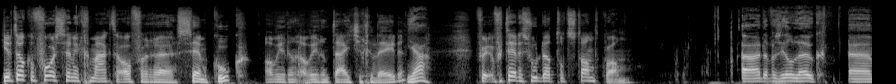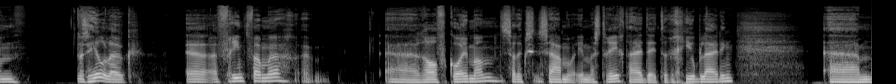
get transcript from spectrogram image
Je hebt ook een voorstelling gemaakt over uh, Sam Cooke. Alweer een, alweer een tijdje geleden. Ja. Vertel eens hoe dat tot stand kwam. Uh, dat was heel leuk. Um, dat was heel leuk. Uh, een vriend van me, Ralf Kooijman, zat ik samen in Maastricht. Hij deed de regieopleiding. Um,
